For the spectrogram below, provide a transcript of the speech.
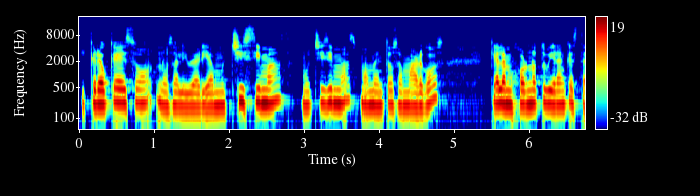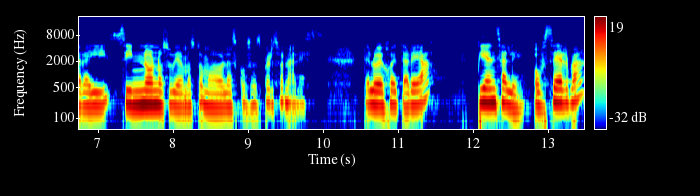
y creo que eso nos aliviaría muchísimas, muchísimas momentos amargos que a lo mejor no tuvieran que estar ahí si no nos hubiéramos tomado las cosas personales. Te lo dejo de tarea, piénsale, observa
